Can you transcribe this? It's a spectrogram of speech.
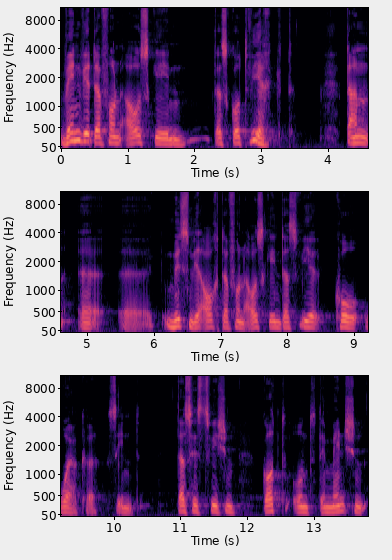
Wenn wir davon ausgehen, dass Gott wirkt, dann äh, äh, müssen wir auch davon ausgehen, dass wir Co-Worker sind, dass es zwischen Gott und dem Menschen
